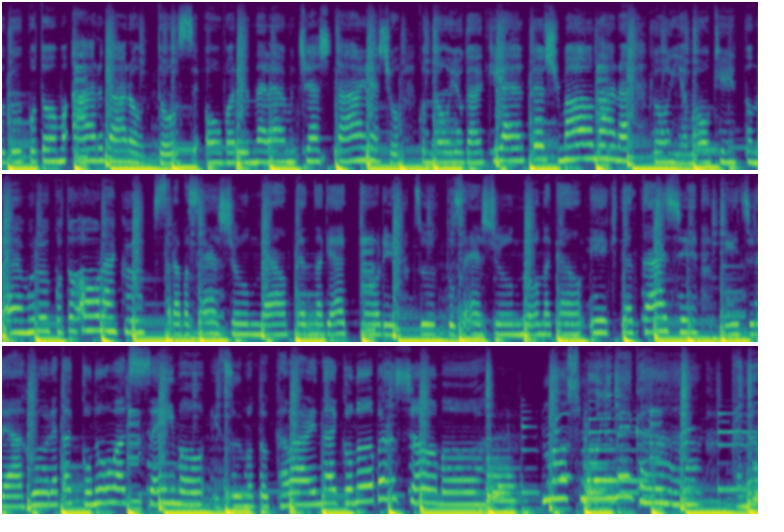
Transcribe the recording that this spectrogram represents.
を行き急ぐこともあるだろう。どうせ終わるなら無茶したいでしょ。この世が消えてしまうなら今夜もきっと眠ることなくさらば青春なんて投げっこりずっと青春の中を生きてたいし道で溢れたこの惑星もいつもと変わりないこの場所も。もしも夢が叶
